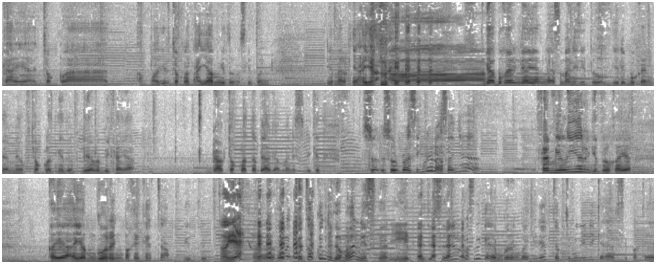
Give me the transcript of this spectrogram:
kayak coklat apa gitu coklat ayam gitu meskipun dia mereknya ayam. Oh. Nggak bukan nggak yang nggak semanis itu. Jadi bukan kayak milk coklat gitu. Dia lebih kayak dark coklat tapi agak manis sedikit. Su- surprisingly rasanya familiar gitu loh kayak kayak ayam goreng pakai kecap gitu oh ya Ah, kan kecap kan juga manis kan gitu. Justru rasanya kayak ayam goreng pakai kecap, cuman ini KFC pakai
